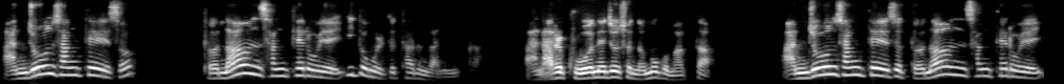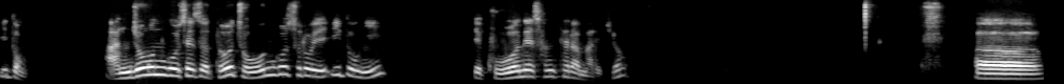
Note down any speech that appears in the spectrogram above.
안 좋은 상태에서 더 나은 상태로의 이동을 뜻하는 거 아닙니까? 아, 나를 구원해줘서 너무 고맙다. 안 좋은 상태에서 더 나은 상태로의 이동, 안 좋은 곳에서 더 좋은 곳으로의 이동이 구원의 상태란 말이죠. 어,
